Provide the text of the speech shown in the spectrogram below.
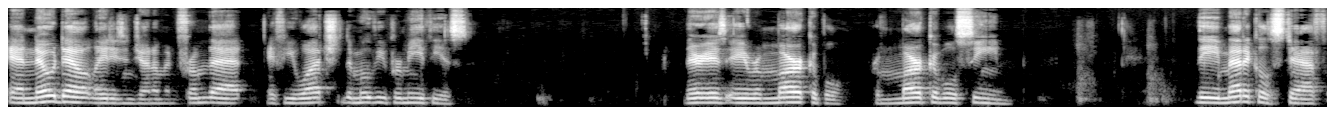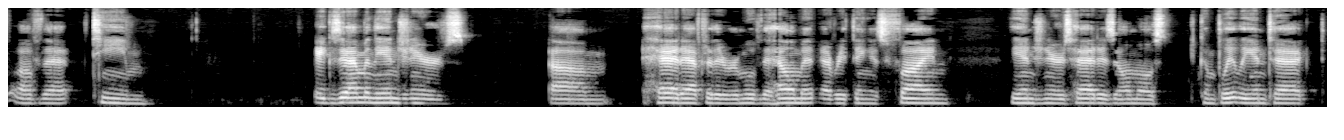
And no doubt, ladies and gentlemen, from that, if you watch the movie Prometheus, there is a remarkable, remarkable scene. The medical staff of that team examine the engineer's um, head after they remove the helmet. Everything is fine. The engineer's head is almost completely intact,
